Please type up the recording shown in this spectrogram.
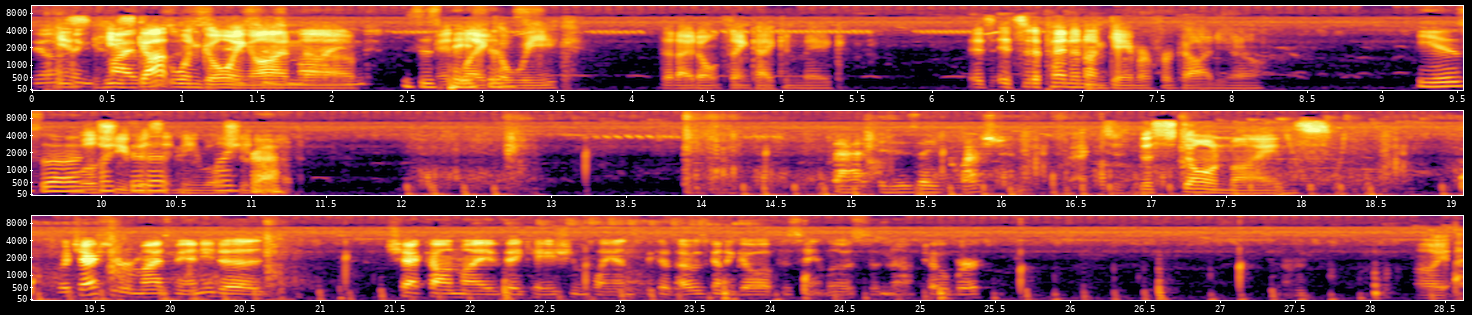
The only He's- thing he's Kai got one going on, uh, mind. This is in patience. like a week that I don't think I can make. It's it's dependent on Gamer for God, you know. He is. Uh, Will she good visit me? Will Minecraft. she not? that is a question. Back to the stone mines. Which actually reminds me, I need to check on my vacation plans because I was going to go up to St. Louis in October. Oh yeah,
